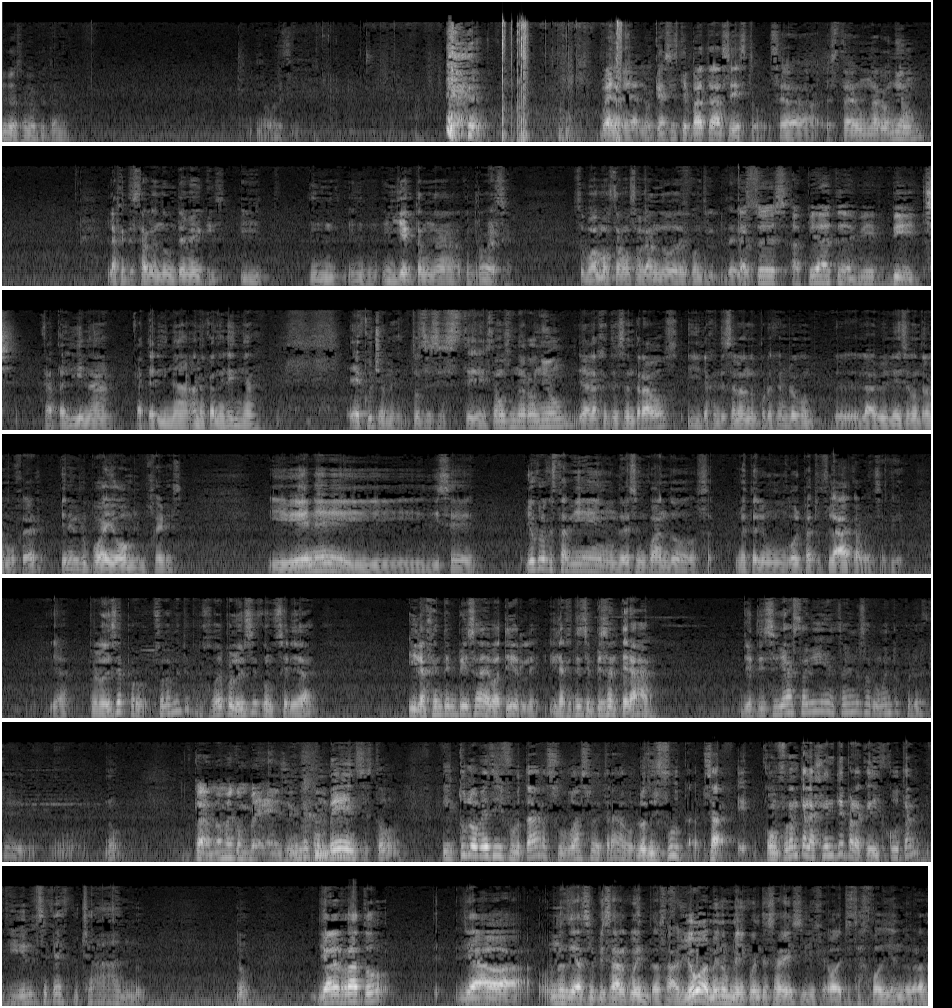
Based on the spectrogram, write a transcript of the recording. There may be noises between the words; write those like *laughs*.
Quiero dejarlo apretado. Ahora sí. *coughs* bueno, ya, lo que hace este pata es esto. O sea, está en una reunión, la gente está hablando de un tema X y in- in- inyecta una controversia. Supongamos estamos hablando de, de la Esto es apiádate de mi bitch. Catalina, Caterina, Ana Canerina. Eh, escúchame, entonces este, estamos en una reunión, ya la gente está en tragos y la gente está hablando, por ejemplo, con, de la violencia contra la mujer. Y en el grupo hay hombres, mujeres. Y viene y dice, yo creo que está bien de vez en cuando meterle un golpe a tu flaca, pensé que... ¿Ya? Pero lo dice por, solamente por joder, pero lo dice con seriedad. Y la gente empieza a debatirle y la gente se empieza a alterar. Y él te dice, ya está bien, está bien los argumentos, pero es que... No, ¿no? Claro, no me convence. No me convences, todo. Y tú lo ves disfrutar su vaso de trago, lo disfruta. O sea, eh, confronta a la gente para que discutan y él se queda escuchando. ¿No? Ya al rato, ya uno ya se empieza a dar cuenta. O sea, yo al menos me di cuenta esa vez y dije, oh, te estás jodiendo, ¿verdad?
